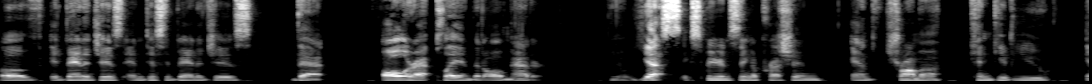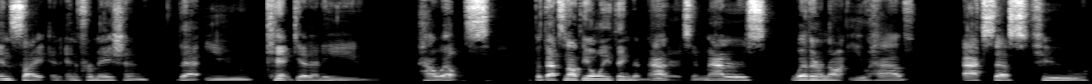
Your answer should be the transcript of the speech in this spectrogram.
of advantages and disadvantages that all are at play and that all matter. You know, yes, experiencing oppression and trauma can give you insight and information that you can't get any how else. But that's not the only thing that matters. It matters whether or not you have access to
